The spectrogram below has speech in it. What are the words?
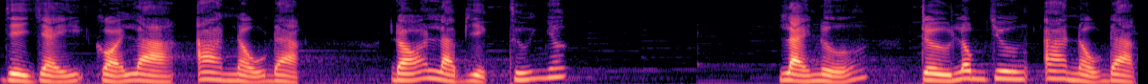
Vì vậy gọi là A Nậu Đạt, đó là việc thứ nhất. Lại nữa, trừ Long Dương A Nậu Đạt,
